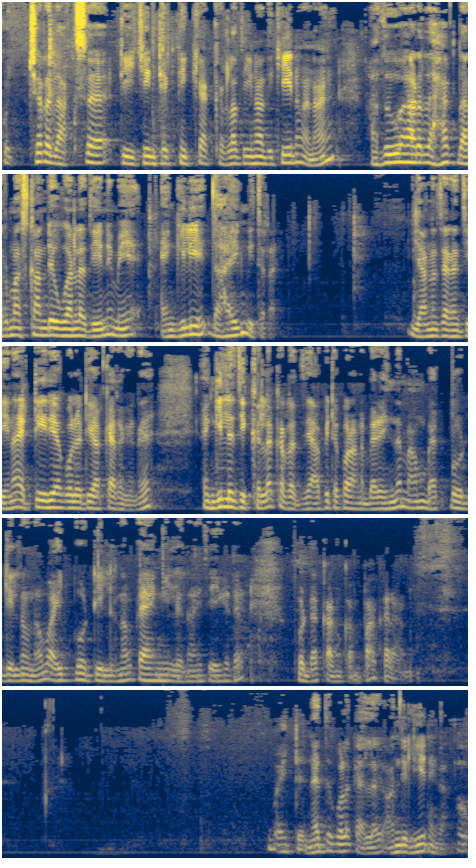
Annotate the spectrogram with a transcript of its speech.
කොච්චර දක්ෂ ටීචින් ටෙක්නික් එකක් කරලා තියෙනවද කියනවනම් 84000ක් ධර්මස්කන්ධය උගන්ලා තියෙන්නේ මේ ඇඟිලි 10න් විතරයි. යන තැන තියෙන ඇටීරියා කොළ ටිකක් අරගෙන ඇඟිල්ල දික් කරලා කරලා තියෙනවා. අපිට කරන්න බැරි හින්දා මම බෑක් බෝඩ් දිල්ලනවා, වයිට් බෝඩ් දිල්ලනවා, පෑන් ඉල්ලනවා. ඒකට පොඩ්ඩක් අනුකම්පා කරන්න. වයිට් නැද්ද කොළ කැල්ල අන්දි ලියන එක. ඔව්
